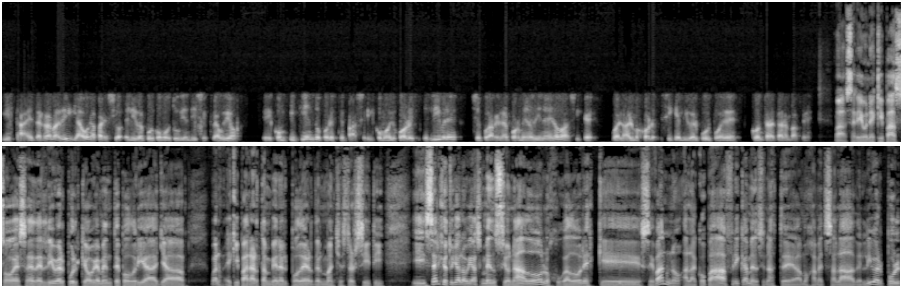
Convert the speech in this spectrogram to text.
y está entre el Real Madrid y ahora apareció el Liverpool como tú bien dices Claudio eh, compitiendo por este pase y como el jugador es libre se puede arreglar por menos dinero así que bueno, a lo mejor sí que Liverpool puede contratar a Mbappé. Sería un equipazo ese del Liverpool que obviamente podría ya, bueno, equiparar también el poder del Manchester City. Y Sergio, tú ya lo habías mencionado, los jugadores que se van, ¿no? A la Copa África, mencionaste a Mohamed Salah del Liverpool,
